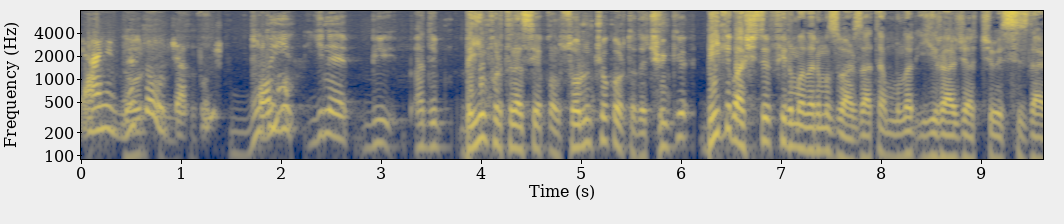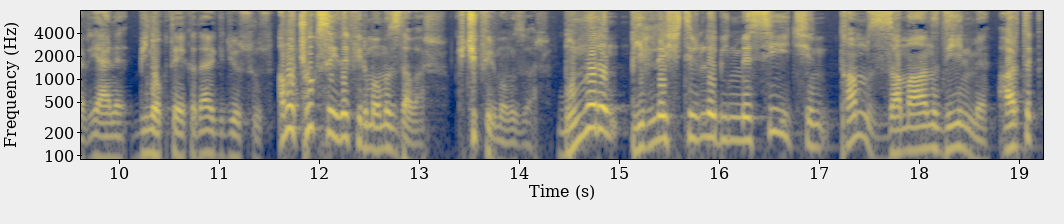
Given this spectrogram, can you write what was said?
Yani Doğru nasıl olacak bu iş? Burada yine bir hadi beyin fırtınası yapalım. Sorun çok ortada çünkü belli başlı firmalarımız var zaten bunlar ihracatçı ve sizler yani bir noktaya kadar gidiyorsunuz. Ama çok sayıda firmamız da var küçük firmamız var. Bunların birleştirilebilmesi için tam zamanı değil mi? Artık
